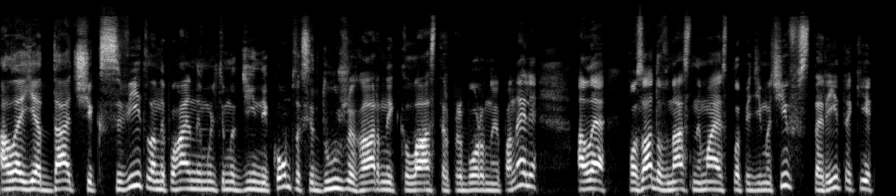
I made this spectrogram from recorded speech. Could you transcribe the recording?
але є датчик світла, непоганий мультимедійний комплекс і дуже гарний кластер приборної панелі. Але позаду в нас немає склопідіймачів, старі такі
